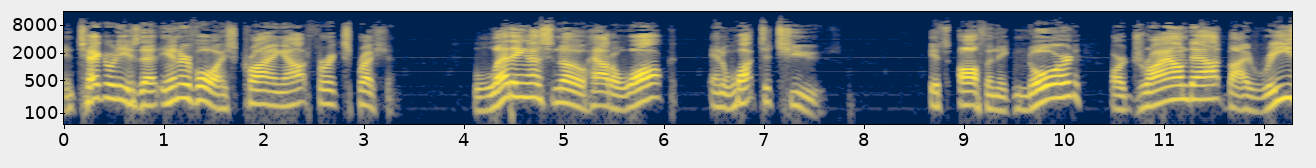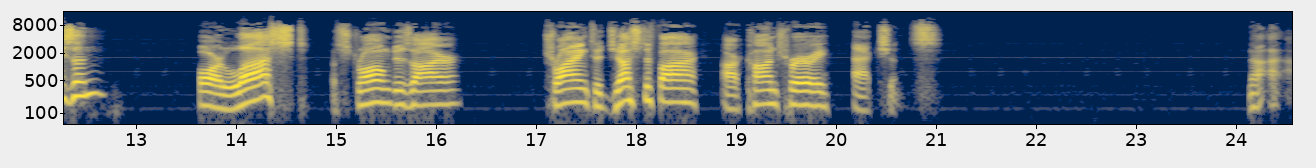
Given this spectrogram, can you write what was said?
Integrity is that inner voice crying out for expression, letting us know how to walk and what to choose. It's often ignored or drowned out by reason or lust, a strong desire, trying to justify our contrary actions. Now, I,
